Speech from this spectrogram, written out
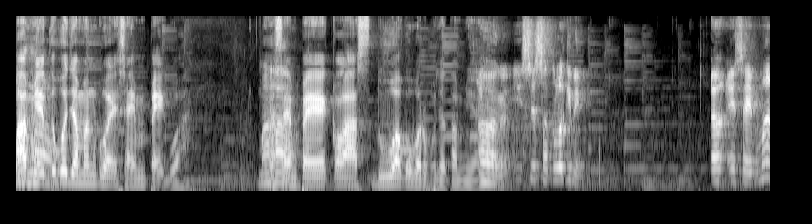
Tamiya itu gue zaman gue SMP gue. Mahal. SMP kelas 2 gue baru punya Tamiya. Ah, isi satu lagi nih. Eh, SMA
